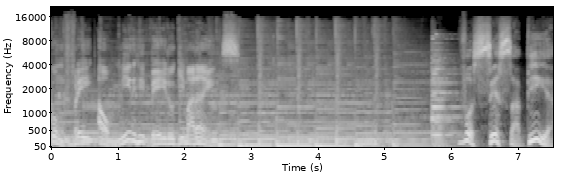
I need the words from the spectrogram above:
com Frei Almir Ribeiro Guimarães. Você sabia?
